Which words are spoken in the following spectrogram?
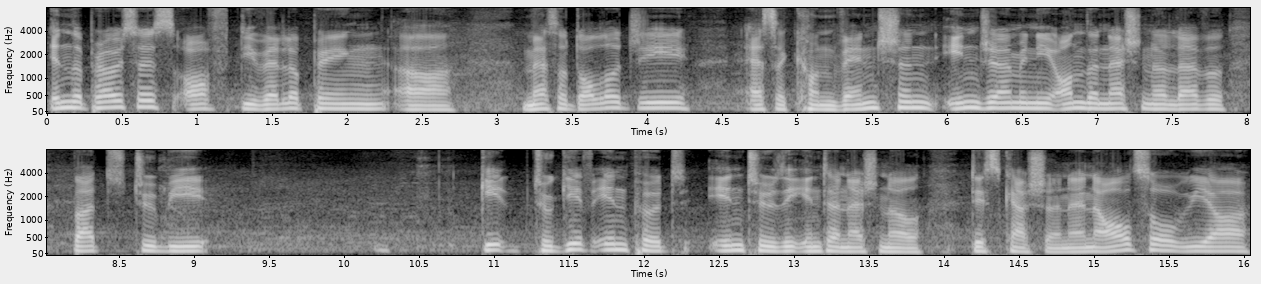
in the process of developing a methodology as a convention in Germany on the national level, but to be to give input into the international discussion. And also we are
